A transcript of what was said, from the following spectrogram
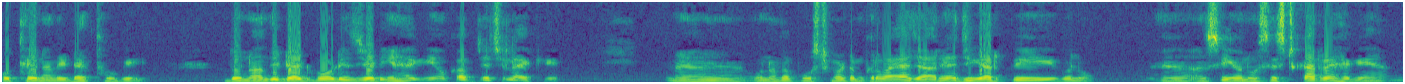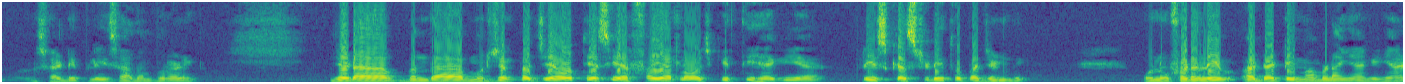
ਉੱਥੇ ਇਹਨਾਂ ਦੀ ਡੈਥ ਹੋ ਗਈ। ਦੋਨਾਂ ਦੀ ਡੈੱਡ ਬੋਡੀਜ਼ ਜਿਹੜੀਆਂ ਹੈਗੀਆਂ ਉਹ ਕਬਜ਼ੇ 'ਚ ਲੈ ਕੇ ਉਹਨਾਂ ਦਾ ਪੋਸਟਮਾਰਟਮ ਕਰਵਾਇਆ ਜਾ ਰਿਹਾ ਜੀਆਰਪੀ ਵੱਲੋਂ। ਅਸੀਂ ਉਹਨੂੰ ਅਸਿਸਟ ਕਰ ਰਹੇ ਹੈਗੇ ਆ ਸਾਡੀ ਪੁਲਿਸ ਆਦਮਪੁਰ ਵਾਲੀ। ਜਿਹੜਾ ਬੰਦਾ ਮੁਰਜਮ ਭੱਜਿਆ, ਉਹ ਤੇ ਅਸੀਂ ਐਫ ਆਈ ਆਰ ਲੌਂਚ ਕੀਤੀ ਹੈਗੀ ਆ ਪੁਲਿਸ ਕਸਟਡੀ ਤੋਂ ਭੱਜਣ ਦੀ। ਉਹਨੂੰ ਫੜਨ ਲਈ ਅੱਡ ਟੀਮਾਂ ਬਣਾਈਆਂ ਗਈਆਂ।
